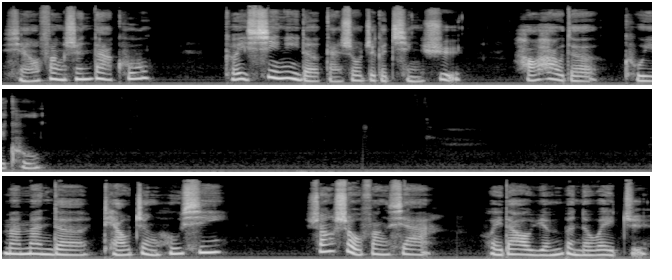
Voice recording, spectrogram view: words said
想要放声大哭，可以细腻的感受这个情绪，好好的哭一哭。慢慢的调整呼吸，双手放下。回到原本的位置，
